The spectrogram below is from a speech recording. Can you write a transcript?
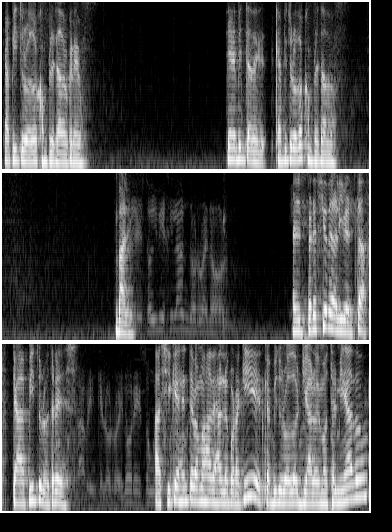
Capítulo 2 completado, creo. Tiene pinta de capítulo 2 completado. Vale. El precio de la libertad, capítulo 3. Saben que los roedores son Así que, gente, vamos a dejarlo por aquí. El capítulo 2 ya lo hemos terminado.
